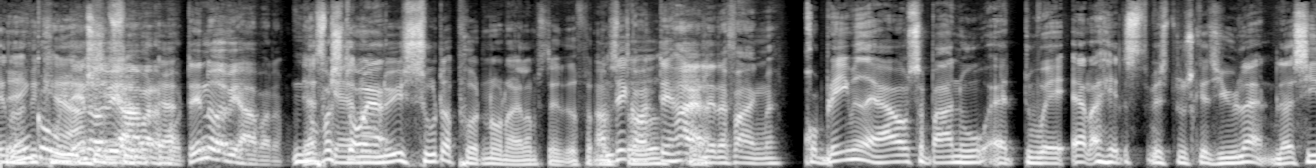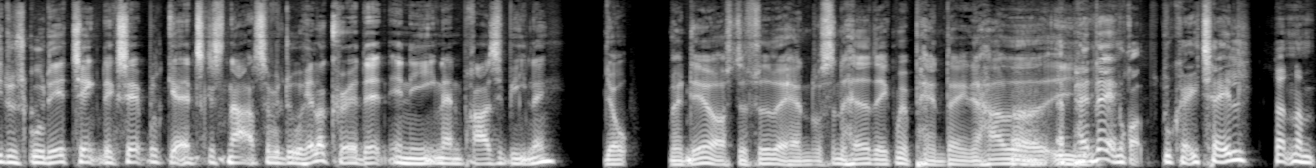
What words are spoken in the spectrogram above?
en noget, vi god kan. Det er noget, vi arbejder Ja. på. Det er noget, vi arbejder på. Nu Jeg skal forstår have jeg, nogle nye sutter på den under alle omstændigheder. For den Jamen, det er stået. godt, det har jeg Ja. lidt erfaring med. problemet er jo så bare nu, at du vil allerhelst, hvis du skal til Jylland, lad os sige, du skulle det er et tænkt eksempel ganske snart, så vil du hellere køre den end i en eller anden pressebil, ikke? Jo, men det er også det fede ved at handle. Sådan havde det ikke med Pandaen. Jeg har været Er i... pandaen råb? Du kan ikke tale sådan om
